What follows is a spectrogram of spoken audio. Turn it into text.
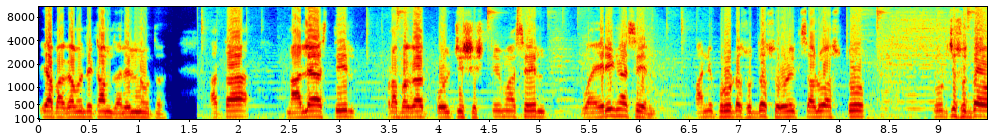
या भागामध्ये काम झालेलं नव्हतं. आता नाल्या असतील प्रभागात पोलची सिस्टीम असेल वायरिंग असेल पाणी पुरवठासुद्धा सुरळीत चालू असतो. रोडचे सुद्धा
